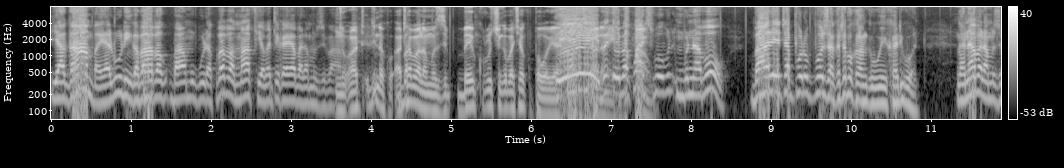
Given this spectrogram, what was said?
yagamba yalulinga baba- bamugula kuba bamafia batekayo abalamuzi baabwe. No, ate- lindako ate abalamuzi benkulukinga batya ku pawa Eh, nabo baleeta poroposa akatabo kange weekali wano nga n'abalamuzi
